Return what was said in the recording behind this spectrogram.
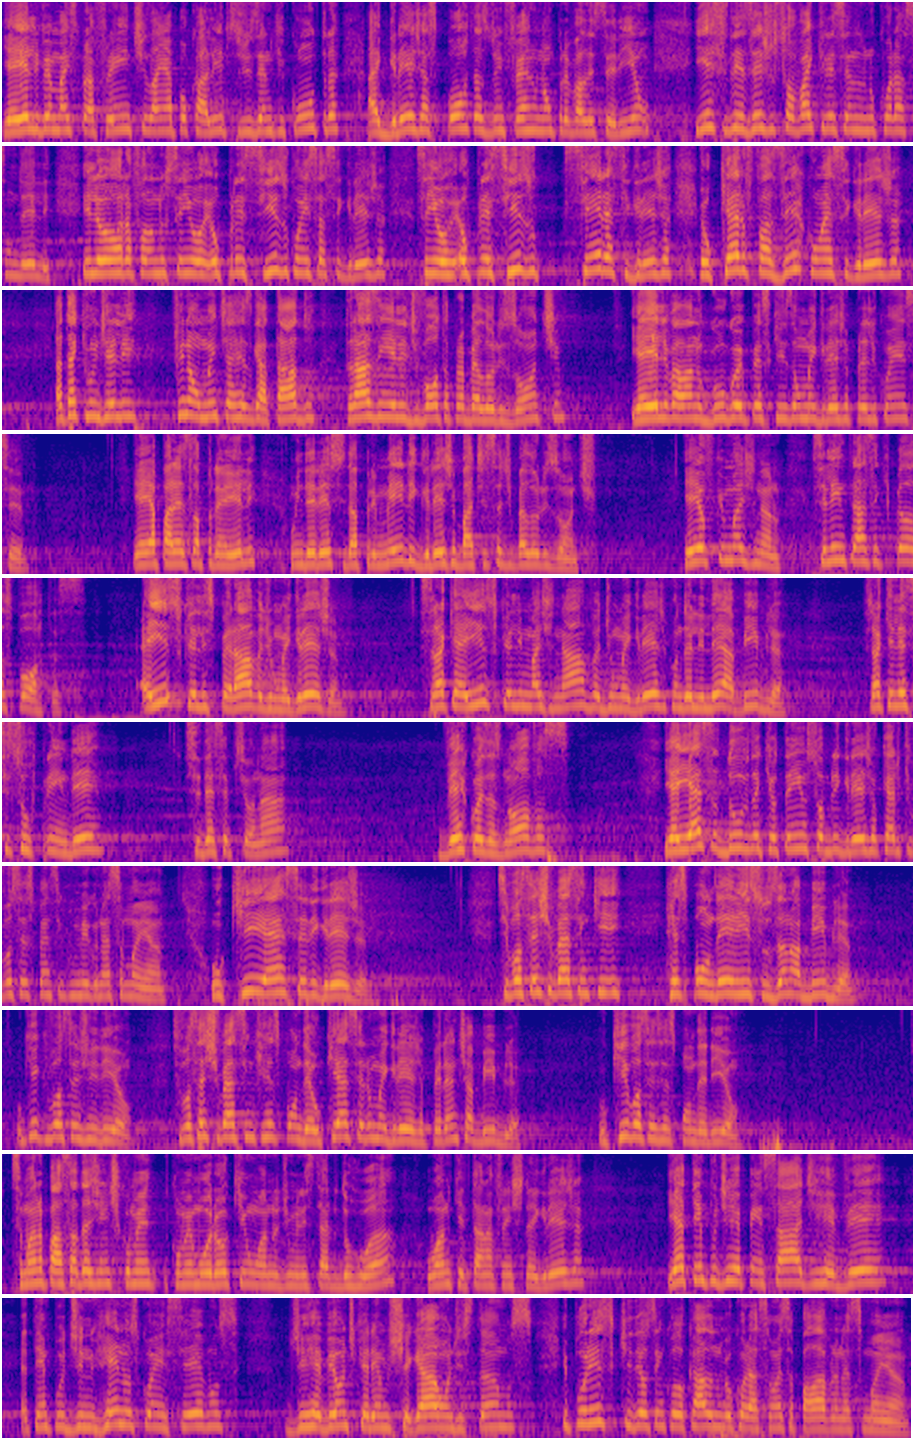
E aí ele vê mais para frente, lá em Apocalipse, dizendo que contra a igreja as portas do inferno não prevaleceriam. E esse desejo só vai crescendo no coração dele. Ele ora falando: Senhor, eu preciso conhecer essa igreja. Senhor, eu preciso ser essa igreja. Eu quero fazer com essa igreja. Até que um dia ele finalmente é resgatado. Trazem ele de volta para Belo Horizonte. E aí ele vai lá no Google e pesquisa uma igreja para ele conhecer. E aí aparece lá para ele o endereço da primeira igreja batista de Belo Horizonte. E aí eu fico imaginando, se ele entrasse aqui pelas portas, é isso que ele esperava de uma igreja? Será que é isso que ele imaginava de uma igreja quando ele lê a Bíblia? Será que ele ia se surpreender, se decepcionar, ver coisas novas? E aí, essa dúvida que eu tenho sobre igreja, eu quero que vocês pensem comigo nessa manhã. O que é ser igreja? Se vocês tivessem que responder isso usando a Bíblia, o que, que vocês diriam? Se vocês tivessem que responder o que é ser uma igreja perante a Bíblia, o que vocês responderiam? Semana passada a gente comemorou aqui um ano de ministério do Juan, o ano que ele está na frente da igreja, e é tempo de repensar, de rever, é tempo de renos conhecermos, de rever onde queremos chegar, onde estamos. E por isso que Deus tem colocado no meu coração essa palavra nessa manhã.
